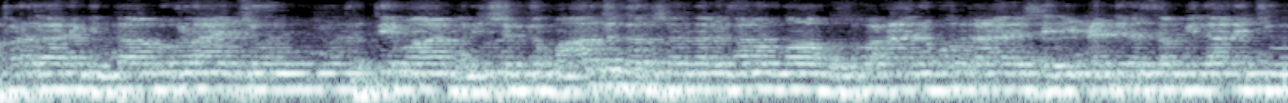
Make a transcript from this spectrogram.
അപ്രകാരം കിതാബുകൾ അയച്ചു. കൃത്യമായ മനുഷ്യർക്ക് മാർഗദർശനം നൽകാൻ അള്ളാഹു തആല ശരീഅത്തിനെ സംവിധാനിച്ചു.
